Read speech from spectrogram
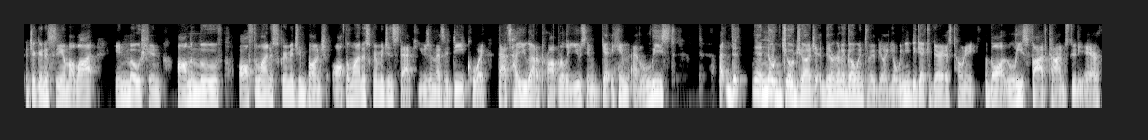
that you're going to see him a lot in motion, on the move, off the line of scrimmage and bunch, off the line of scrimmage and stack, use him as a decoy. That's how you got to properly use him. Get him at least. Uh, the, no Joe Judge. They're going to go into it be like, yo, we need to get Kadarius Toney the ball at least five times through the air.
